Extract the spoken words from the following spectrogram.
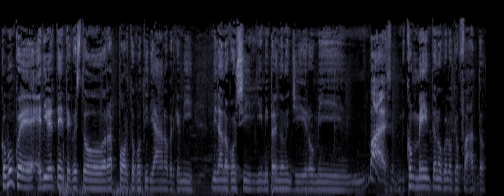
Comunque è divertente questo rapporto quotidiano perché mi, mi danno consigli, mi prendono in giro, mi bah, commentano quello che ho fatto.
